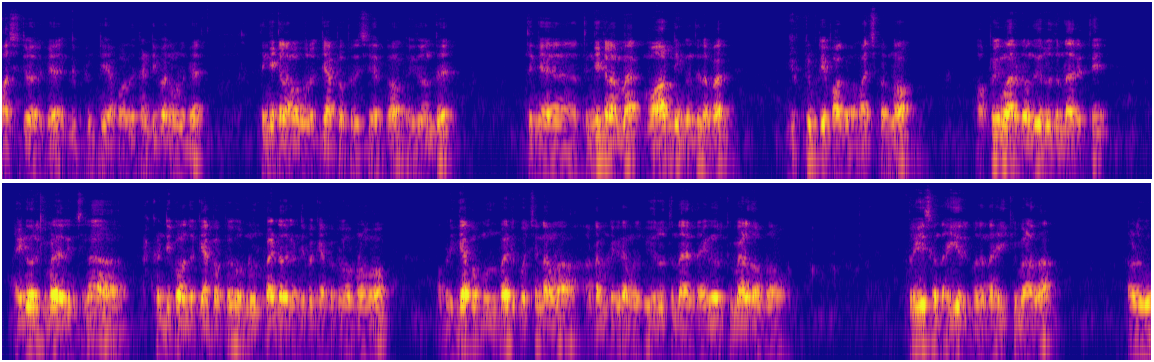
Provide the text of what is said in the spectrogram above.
பாசிட்டிவாக இருக்குது கிஃப்ட் நிஃப்டி அப்போ வந்து கண்டிப்பாக நம்மளுக்கு திங்கக்கிழமை ஒரு கேப் அப் நிச்சயம் இருக்கும். இது வந்து திங்க திங்கக்கிழமை மார்னிங் வந்து நம்ம கிஃப்ட் நிஃப்டியை பார்க்கணும் வாட்ச் பண்ணோம் அப்பயும் மார்க்கெட் வந்து இருபத்தி ரெண்டாயிரத்தி ஐநூறுக்கு மேலே இருந்துச்சுன்னா கண்டிப்பாக வந்து கேப் அப்பு ஒரு நூறு பாயிண்டாவது கண்டிப்பாக கேப் அப்பில் ஓப்பன் ஆகும். அப்படி கேப் அப் நூறு பாயிண்ட் போச்சுன்னா ஆட்டோமேட்டிக்காக நம்மளுக்கு இருபத்தெண்டாயிரத்து ஐநூறுக்கு மேலே தான் ஓப்பன் ஆகும். ப்ரைஸ் வந்து ஹை இருக்குது அந்த ஹைக்கு மேலே தான் நம்மளுக்கு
